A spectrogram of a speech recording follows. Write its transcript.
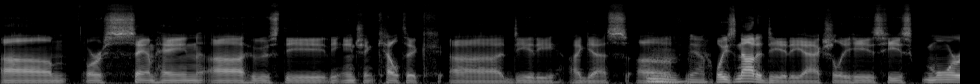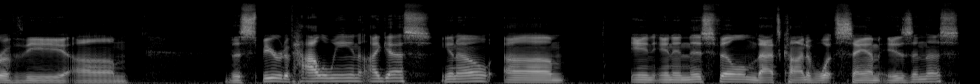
um, or Sam Hain, uh, who's the the ancient Celtic uh, deity, I guess. Of Mm, yeah. well, he's not a deity actually. He's he's more of the um, the spirit of Halloween, I guess. You know, um, in in in this film, that's kind of what Sam is in this.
